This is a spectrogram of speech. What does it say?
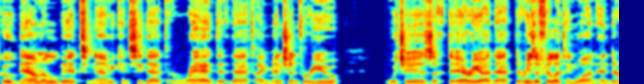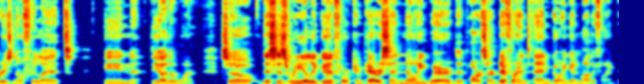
go down a little bit now you can see that red that I mentioned for you which is the area that there is a fillet in one and there is no fillet in the other one. So this is really good for comparison knowing where the parts are different and going and modifying them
